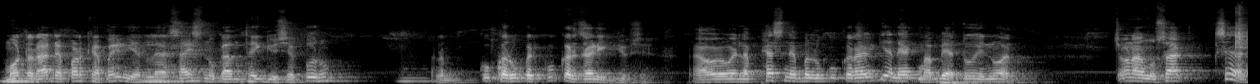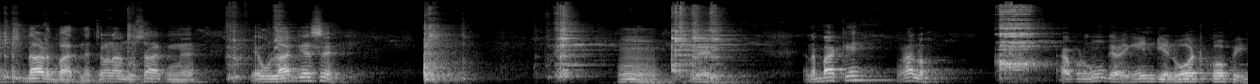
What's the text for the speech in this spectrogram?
મોટર આડે પડખે પડી એટલે સાઈઝનું કામ થઈ ગયું છે પૂરું. અને કુકર ઉપર કુકર ચડી ગયું છે. હવે એટલે ફેશનેબલ કુકર આવી ગયા ને, એકમાં બે ટુ ઇન વન ચણાનું શાક છે? દાળ ભાત ને ચણાનું શાક ને એવું લાગે છે? હમ રેડી અને બાકી હાલો. આપણું શું કહેવાય? ઇન્ડિયન હોટ કોફી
